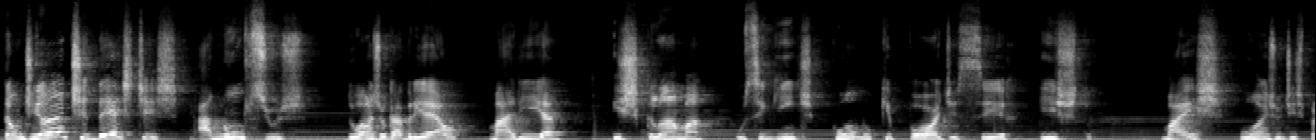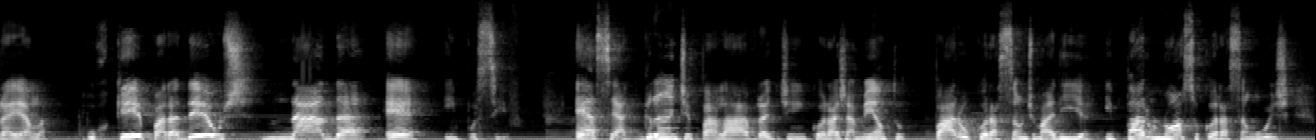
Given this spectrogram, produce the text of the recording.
Então, diante destes anúncios do anjo Gabriel, Maria exclama o seguinte: como que pode ser isto? Mas o anjo diz para ela: porque para Deus nada é impossível. Essa é a grande palavra de encorajamento para o coração de Maria e para o nosso coração hoje,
